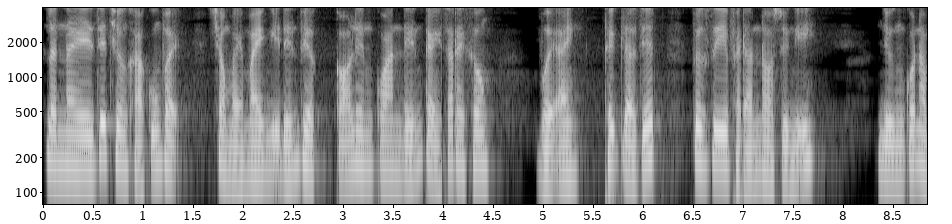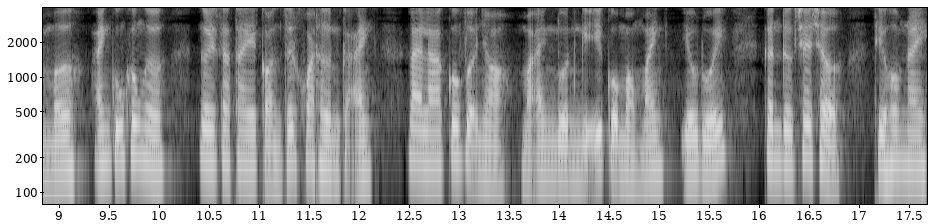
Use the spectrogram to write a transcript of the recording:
Lần này giết Trương Khả cũng vậy, chẳng mảy may nghĩ đến việc có liên quan đến cảnh sát hay không. Với anh, thích là giết, việc gì phải đắn đo suy nghĩ. Nhưng có nằm mơ, anh cũng không ngờ người ra tay còn dứt khoát hơn cả anh, lại là cô vợ nhỏ mà anh luôn nghĩ cô mỏng manh, yếu đuối, cần được che chở, thì hôm nay,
